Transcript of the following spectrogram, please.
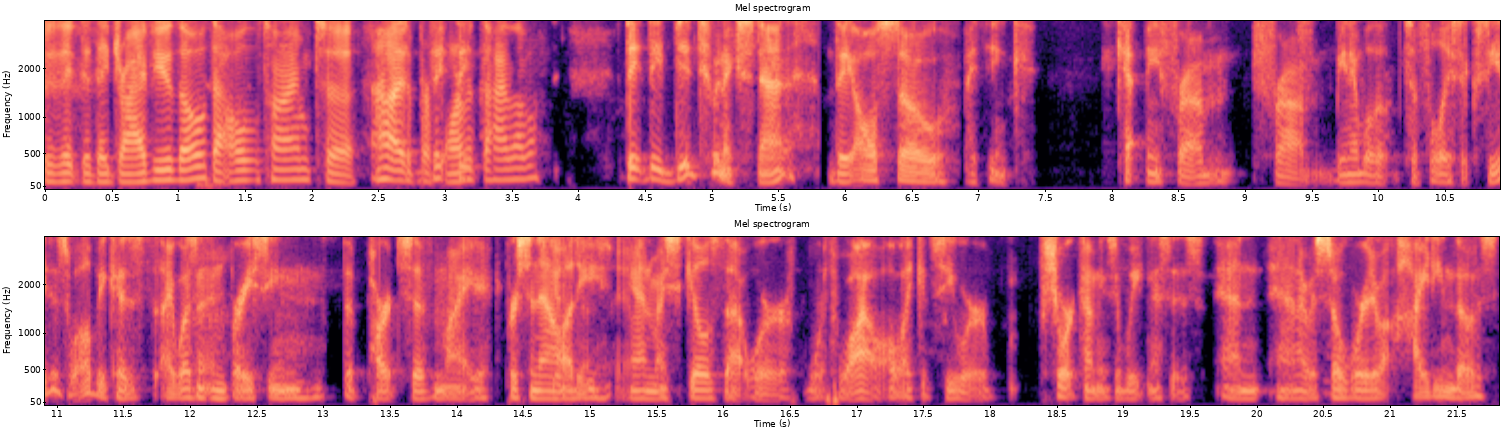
Did they did they drive you though that whole time to Uh, to they- perform they, at the high level? they they did to an extent. They also I think kept me from from being able to fully succeed as well because I wasn't mm-hmm. embracing the parts of my personality Goodness, yeah. and my skills that were worthwhile. All I could see were shortcomings and weaknesses, and and I was so mm-hmm. worried about hiding those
